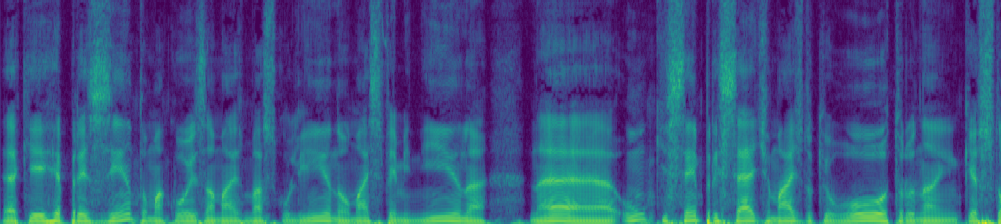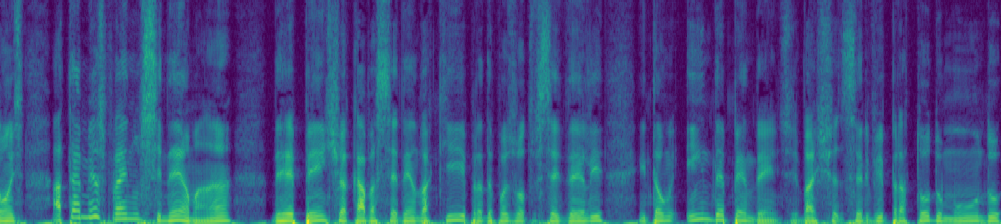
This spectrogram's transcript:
é, que representa uma coisa mais masculina ou mais feminina, né? um que sempre cede mais do que o outro né, em questões, até mesmo para ir no cinema, né? de repente acaba cedendo aqui para depois outro ceder ali. Então, independente, vai servir para todo mundo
